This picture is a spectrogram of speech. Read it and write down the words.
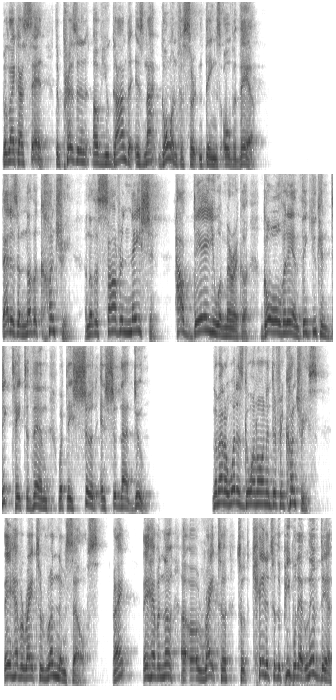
But like I said, the president of Uganda is not going for certain things over there. That is another country, another sovereign nation. How dare you, America, go over there and think you can dictate to them what they should and should not do? No matter what is going on in different countries. They have a right to run themselves, right? They have a, a, right to, to cater to the people that live there.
